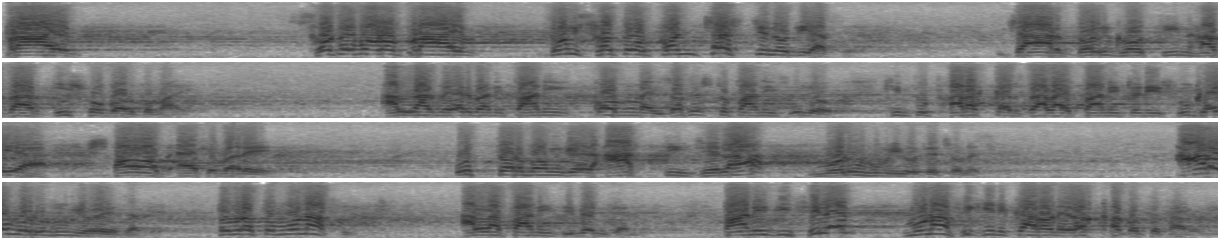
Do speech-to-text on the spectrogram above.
প্রায়, ছোট বড় প্রায় দুইশত পঞ্চাশটি নদী আছে, যার দৈর্ঘ্য তিন হাজার দুশো বর্গ মাইল। আল্লাহর মেহরবানি, পানি কম নাই, যথেষ্ট পানি ছিল, কিন্তু ফারাক্কার জ্বালায় পানি টানি শুকাইয়া সব একেবারে উত্তরবঙ্গের আটটি জেলা মরুভূমি হতে চলেছে। আরও মরুভূমি হয়ে যাবে। তোমরা তো মুনাফিক। আল্লাহ পানি দিবেন কেন? পানি দিছিলেন, মুনাফিকির কারণে রক্ষা করতে পারোনি।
